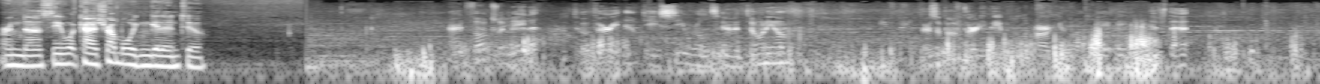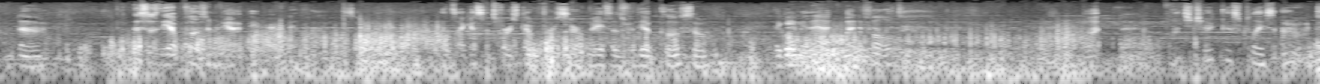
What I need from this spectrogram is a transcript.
and uh, see what kind of trouble we can get into. All right, folks, we made it to a very empty SeaWorld San Antonio. There's about 30 people in the parking lot, maybe, if that. And, uh, this is the up close and VIP period. So that's, I guess it's first come, first served basis for the up close, so they gave me that by default. Let's check this place out.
